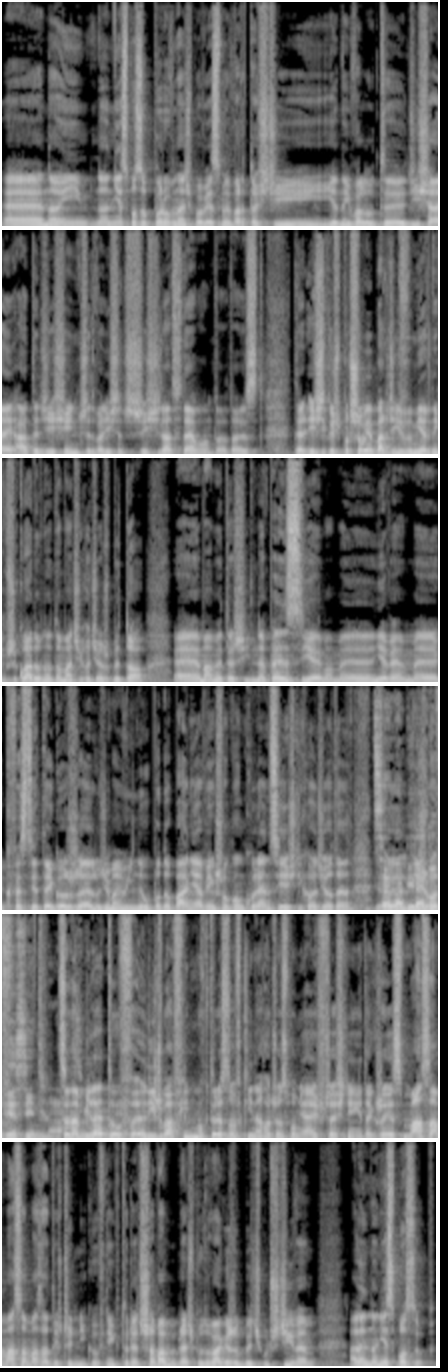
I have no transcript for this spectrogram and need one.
E, no i no, nie sposób porównać, powiedzmy, wartości jednej waluty dzisiaj, a te 10 czy 20 czy 30 lat temu. To, to jest, te, jeśli ktoś potrzebuje bardziej wymiernych przykładów, no to macie chociażby to. E, mamy też inne pensje, mamy, nie wiem, e, kwestię tego, że ludzie mają inne upodobania, większą konkurencję, jeśli chodzi o ten... Cena e, biletów liczba, jest inna. Cena biletów, liczba filmów, które są w kinach, o czym wspomniałeś wcześniej, także jest masa, masa, masa tych czynników, niektóre trzeba by brać pod uwagę, żeby być uczciwym, ale no nie sposób.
